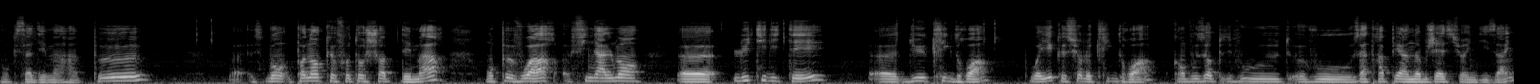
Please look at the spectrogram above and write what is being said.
Donc ça démarre un peu. Euh, bon, pendant que Photoshop démarre, on peut voir finalement euh, l'utilité euh, du clic droit. Vous voyez que sur le clic droit, quand vous, vous, vous attrapez un objet sur InDesign,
